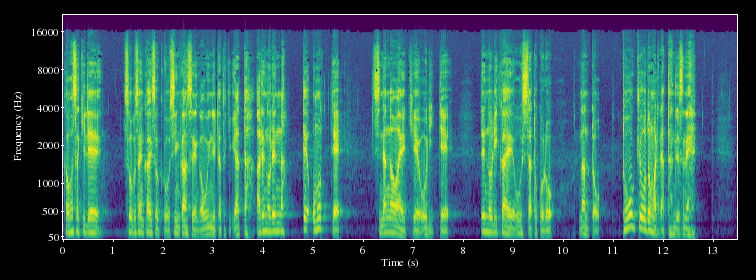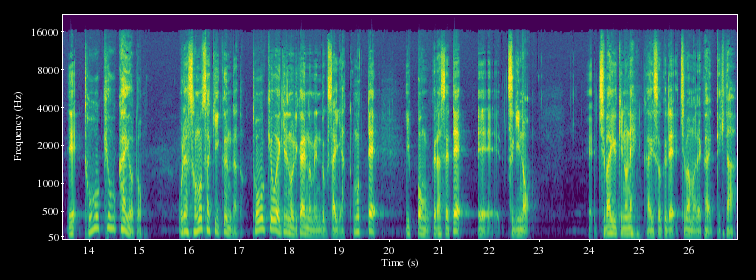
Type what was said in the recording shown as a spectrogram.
川崎で総武線快速を新幹線が追い抜いた時やったあれ乗れんなって思って品川駅へ降りてで乗り換えをしたところなんと東京止まりだったんですね。え東京かよと俺はその先行くんだと東京駅で乗り換えるのめんどくさいやと思って一本遅らせて、えー次の、えー千葉行きのね快速で千葉まで帰ってきた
